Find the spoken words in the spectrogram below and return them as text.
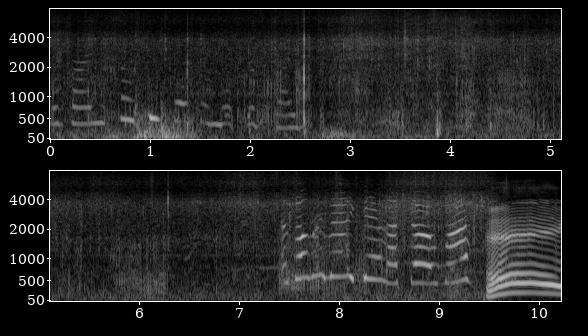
En dan Hey,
